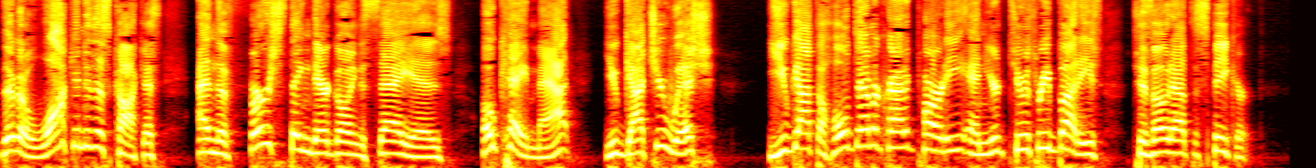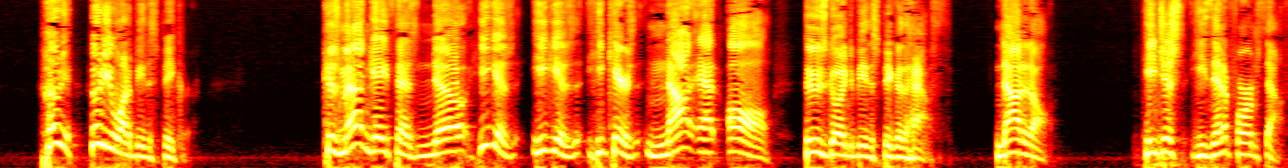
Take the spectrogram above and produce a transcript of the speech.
They're going to walk into this caucus, and the first thing they're going to say is, okay, Matt, you got your wish. You got the whole Democratic Party and your two or three buddies to vote out the speaker. Who do, who do you want to be the speaker? Because Matt Gaetz has no, he gives, he gives, he cares not at all who's going to be the Speaker of the House. Not at all. He just, he's in it for himself.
